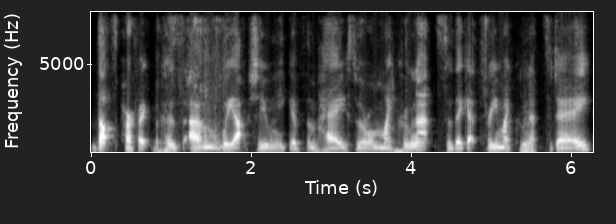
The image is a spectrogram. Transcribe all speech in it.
that's perfect because um we actually only give them hay, so they're on micronets, so they get three micronets a day,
